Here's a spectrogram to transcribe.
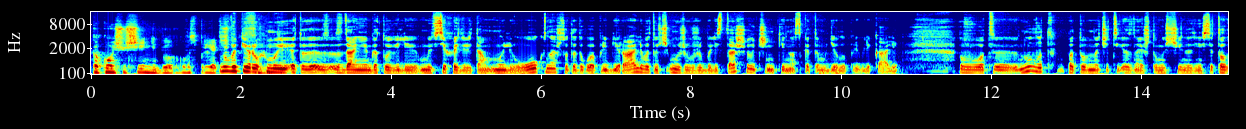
какое ощущение было, какое восприятие? Ну, во-первых, мы это здание готовили, мы все ходили там, мыли окна, что-то такое прибирали. Вот мы же уже были старшие ученики, нас к этому делу привлекали. Вот. Ну вот потом, значит, я знаю, что мужчины это,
